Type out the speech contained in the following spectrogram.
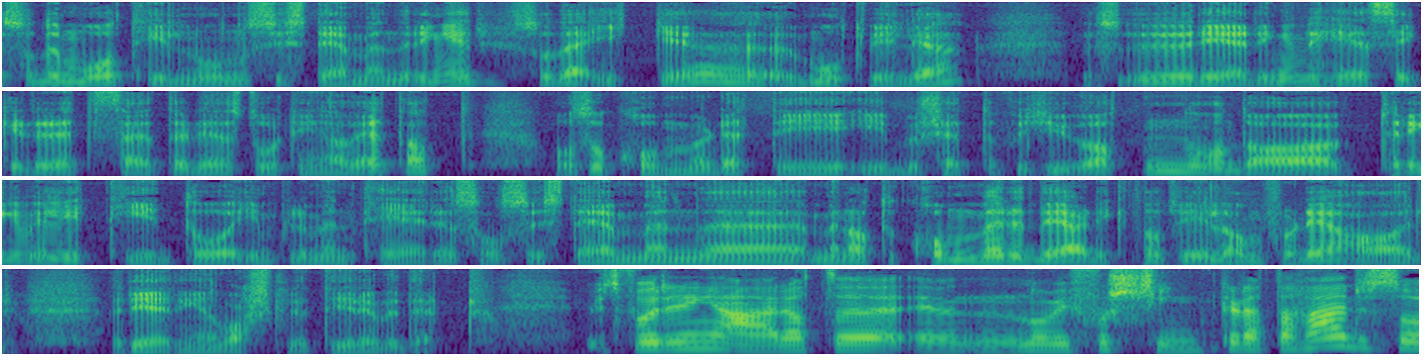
Så det må til noen systemendringer. Så det er ikke motvilje. Regjeringen vil helt sikkert rette seg etter det Stortinget har vedtatt. Og så kommer dette i, budsjettet for 2018, og da trenger vi litt tid til å implementere sånt system. Men, eh, men at det kommer, det er det ikke noe tvil om, for det har regjeringen varslet i revidert. Utfordringen er at eh, når vi forsinker dette her, så,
